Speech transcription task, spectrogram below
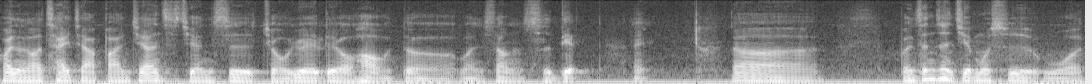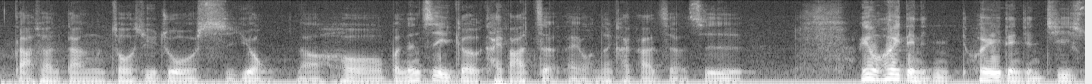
欢迎来到蔡加班，今天时间是九月六号的晚上十点。哎，那本身这节目是我打算当周去做使用，然后本身是一个开发者，哎，网站开发者是，因为我会一点点会一点点技术，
